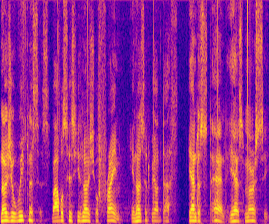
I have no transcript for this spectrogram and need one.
knows your weaknesses. The Bible says He knows your frame. He knows that we are dust. He understands. He has mercy.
